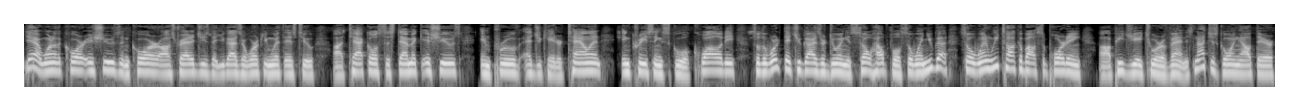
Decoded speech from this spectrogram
Yeah, one of the core issues and core uh, strategies that you guys are working with is to uh, tackle systemic issues, improve educator talent, increasing school quality. So the work that you guys are doing is so helpful. So when you got, so when we talk about supporting a PGA Tour event, it's not just going out there;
